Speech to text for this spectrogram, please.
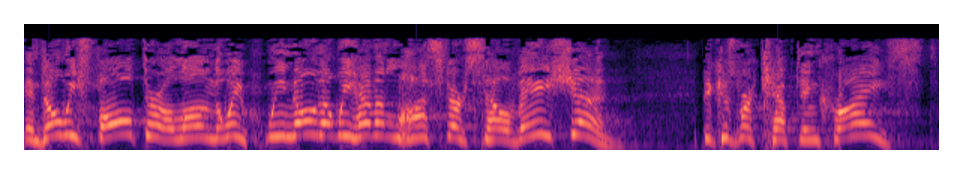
And though we falter along the way, we know that we haven't lost our salvation because we're kept in Christ.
